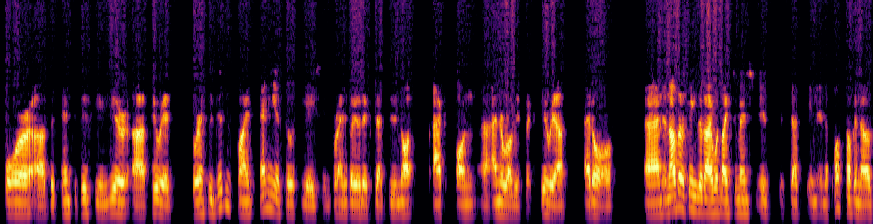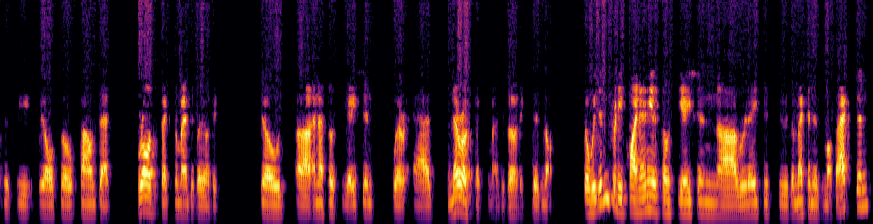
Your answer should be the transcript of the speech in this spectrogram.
for uh, the 10 to 15 year uh, period, whereas we didn't find any association for antibiotics that do not act on uh, anaerobic bacteria at all. And another thing that I would like to mention is, is that in, in a post hoc analysis, we, we also found that broad spectrum antibiotics showed uh, an association whereas narrow spectrum antibiotics did not. So we didn't really find any association uh, related to the mechanism of action.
